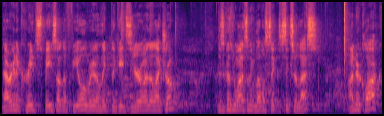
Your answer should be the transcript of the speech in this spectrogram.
Now we're gonna create space on the field. We're gonna link the gate zero and the electro. Just because we wanted something level six, six or less. Underclock.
